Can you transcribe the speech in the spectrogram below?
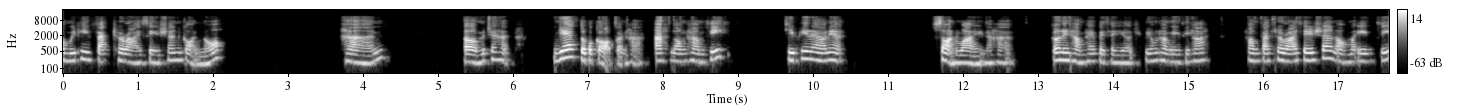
ำวิธี factorization ก่อนเนาะหาร เออไม่ใช่หารแยกตัวประกอบก่อนค่ะ อะ ลองทำสิคลิปที่แล้วเนี่ย สอนไว้นะคะ ก็เลยทำให้ไปซะเยอะพี่ต้องทำเองสิคะทำ factorization ออกมาเองสิ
